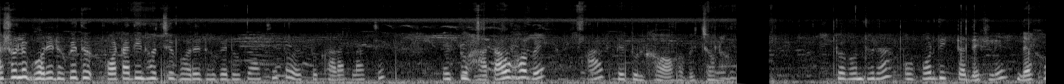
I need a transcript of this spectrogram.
আসলে ঘরে ঢুকে তো কটা দিন হচ্ছে ঘরে ঢুকে ঢুকে আছি তো, একটু খারাপ লাগছে। একটু হাঁটাও হবে আর তেঁতুল খাওয়া হবে, চলো। তো বন্ধুরা উপর দিকটা দেখলে দেখো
